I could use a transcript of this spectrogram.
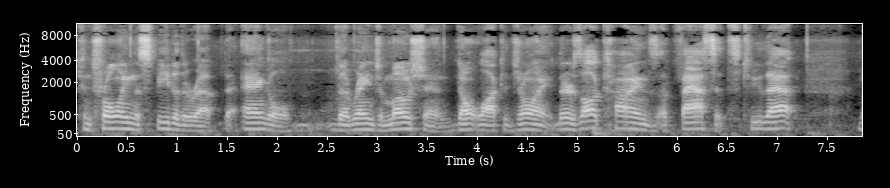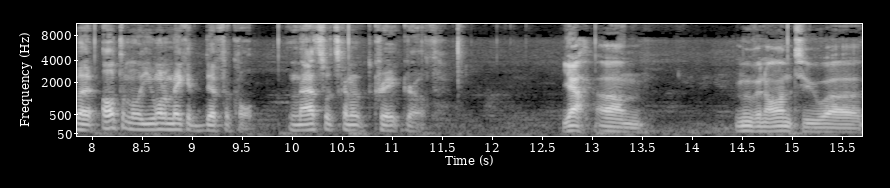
controlling the speed of the rep, the angle, the range of motion, don't lock a joint. There's all kinds of facets to that, but ultimately you want to make it difficult. And that's what's going to create growth. Yeah. Um, moving on to uh,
